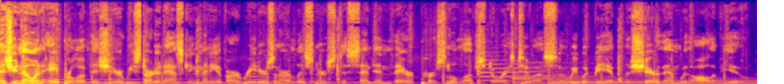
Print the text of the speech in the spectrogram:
As you know, in April of this year, we started asking many of our readers and our listeners to send in their personal love stories to us so we would be able to share them with all of you.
